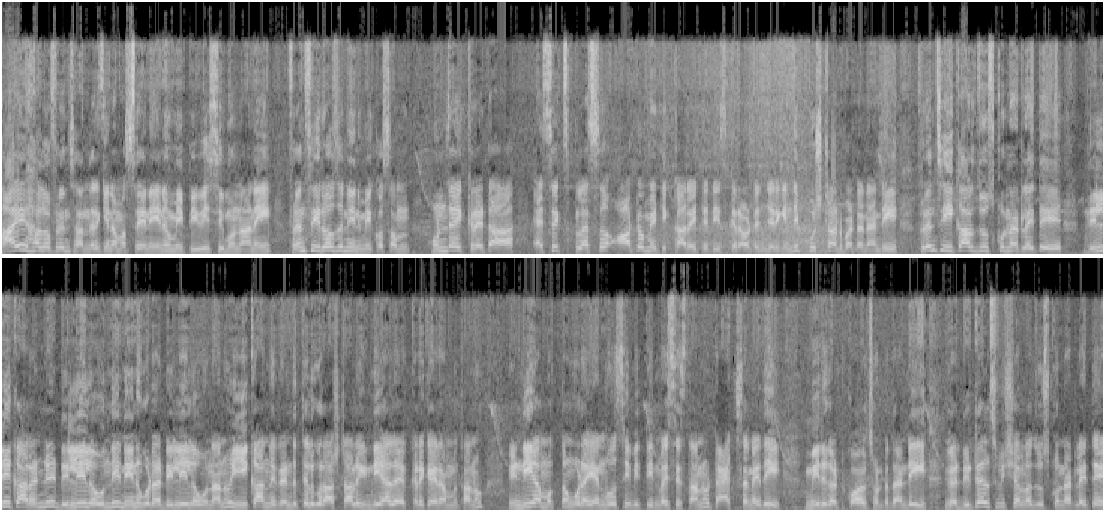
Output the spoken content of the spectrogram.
హాయ్ హలో ఫ్రెండ్స్ అందరికీ నమస్తే. నేను మీ పీవీసీ మున్నాని ఫ్రెండ్స్ ఈరోజు నేను మీకోసం Hyundai Creta SX plus automatic car అయితే తీసుకురావడం జరిగింది. పుష్ స్టార్ట్ బటన్ అండి. ఫ్రెండ్స్ ఈ కార్ చూసుకున్నట్లయితే ఢిల్లీ కార్ అండి. ఢిల్లీలో ఉంది. నేను కూడా ఢిల్లీలో ఉన్నాను. ఈ కార్ని రెండు తెలుగు రాష్ట్రాలు ఇండియాలో ఎక్కడికైనా అమ్ముతాను. ఇండియా మొత్తం కూడా ఎన్ఓసి విత్ ఇన్వైస్ ఇస్తాను. ట్యాక్స్ అనేది మీరు కట్టుకోవాల్సి ఉంటుందండి. ఇక డీటెయిల్స్ విషయంలో చూసుకున్నట్లయితే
